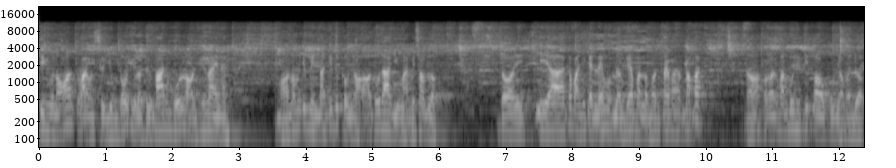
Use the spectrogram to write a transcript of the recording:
trình của nó các bạn sử dụng tối thì là từ 3 đến 4 lọ như thế này này đó, nó mới giúp mình tăng kích thước cầu nhỏ tối đa dịu mại về sau được. Rồi thì à, các bạn chỉ cần lấy một lượng cái bằng lòng bàn tay mà bắp ấy đó hoặc là các bạn bôi trực tiếp vào cầu nhỏ vẫn được.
